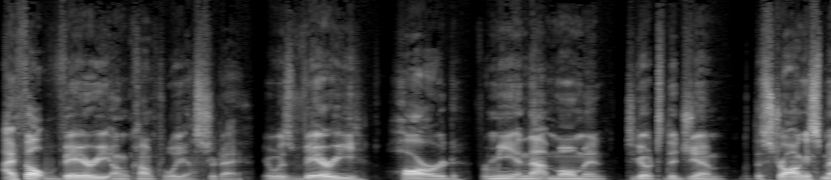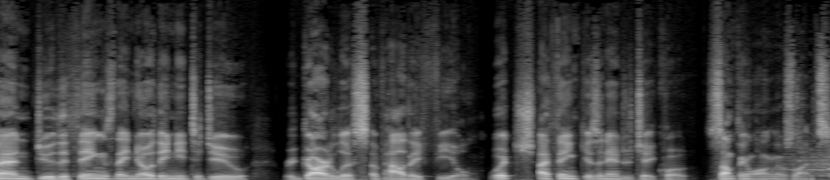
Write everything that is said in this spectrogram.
I felt very uncomfortable yesterday. It was very hard for me in that moment to go to the gym. But the strongest men do the things they know they need to do regardless of how they feel, which I think is an Andrew Tate quote, something along those lines.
